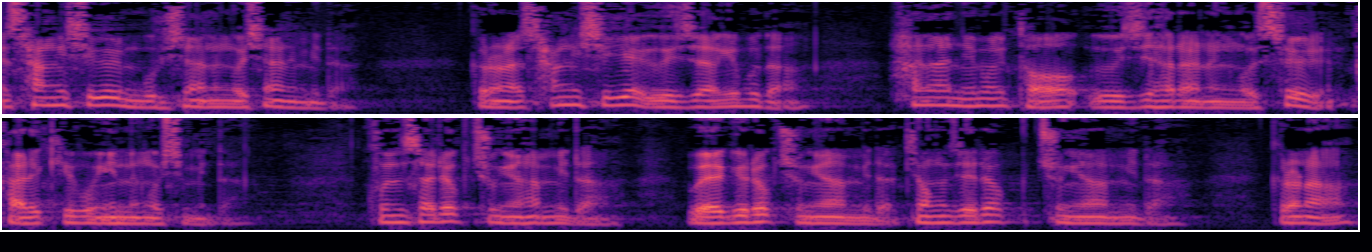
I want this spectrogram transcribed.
상식을 무시하는 것이 아닙니다. 그러나 상식에 의지하기보다 하나님을 더 의지하라는 것을 가리키고 있는 것입니다. 군사력 중요합니다. 외교력 중요합니다. 경제력 중요합니다. 그러나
